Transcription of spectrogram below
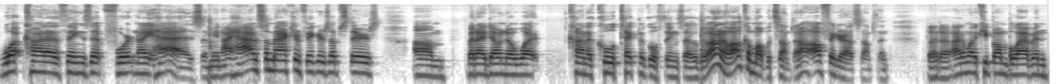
what kind of things that Fortnite has. I mean, I have some action figures upstairs, um, but I don't know what kind of cool technical things I'll do. I don't know. I'll come up with something. I'll, I'll figure out something. But uh, I don't want to keep on blabbing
